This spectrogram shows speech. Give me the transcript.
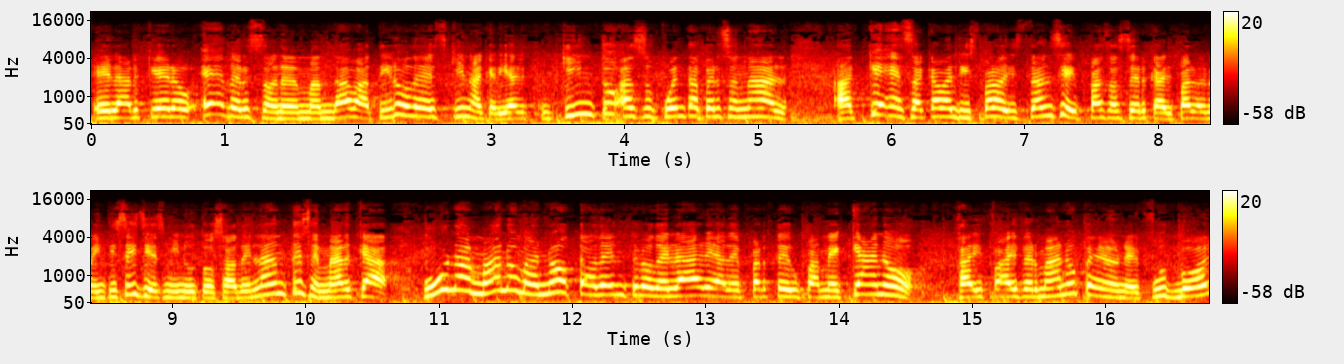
El arquero Ederson mandaba tiro de esquina, quería el quinto a su cuenta personal. A qué sacaba el disparo a distancia y pasa cerca del palo al 26, 10 minutos adelante. Se marca una mano manota dentro del área de parte de Upamecano. High five, hermano, pero en el fútbol,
